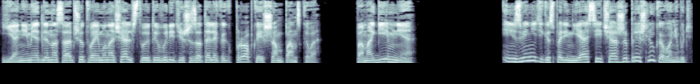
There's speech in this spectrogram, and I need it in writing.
«Я немедленно сообщу твоему начальству, и ты вылетишь из отеля как пробка из шампанского. Помоги мне!» «Извините, господин, я сейчас же пришлю кого-нибудь».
